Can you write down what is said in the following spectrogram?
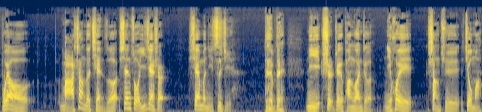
不要马上的谴责，先做一件事儿，先问你自己，对不对？你是这个旁观者，你会上去救吗？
